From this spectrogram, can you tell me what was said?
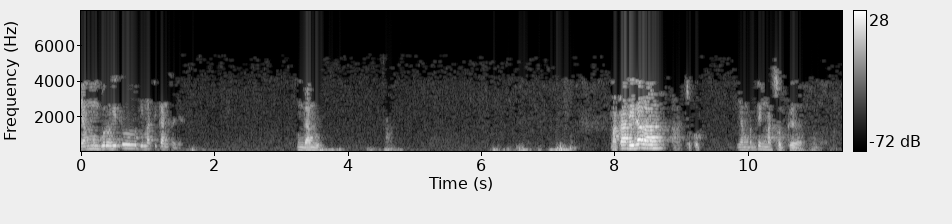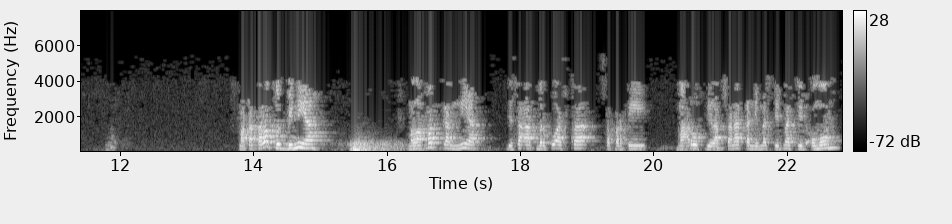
yang mengguru itu dimatikan saja. Mengganggu. Maka di dalam ah, cukup. Yang penting masuk ke maka talafud biniyah melafatkan niat di saat berpuasa seperti ma'ruf dilaksanakan di masjid-masjid umum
